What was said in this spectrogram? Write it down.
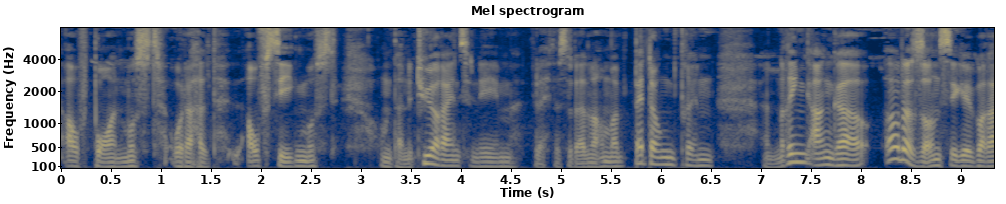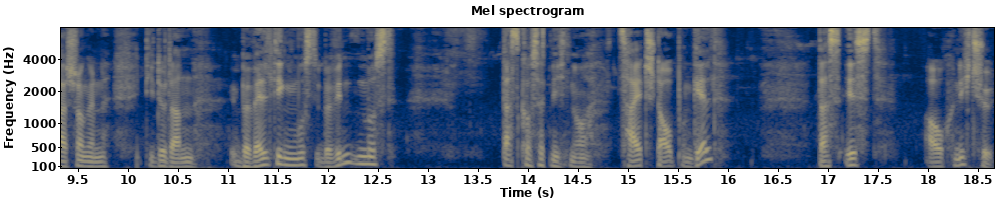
aufbohren musst oder halt aufsägen musst, um da eine Tür reinzunehmen. Vielleicht hast du da noch mal Beton drin, einen Ringanker oder sonstige Überraschungen, die du dann überwältigen musst, überwinden musst. Das kostet nicht nur Zeit, Staub und Geld, das ist auch nicht schön.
